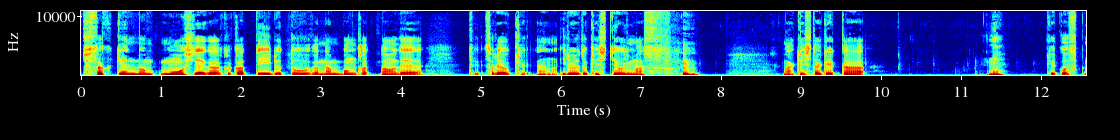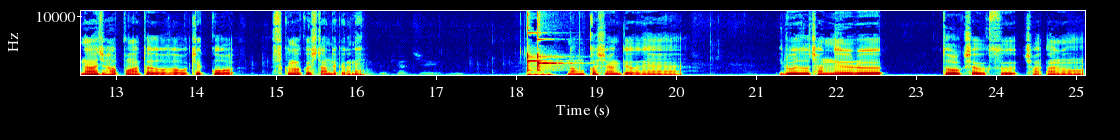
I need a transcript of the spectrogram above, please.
著作権の申し出がかかっている動画が何本かあったので、それをけあのいろいろと消しております まあ消した結果、ね、結構78本あった動画を結構少なくしたんだけどね。なんか知らんけどね、いろいろチャンネル登録者数、ちゃあの、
